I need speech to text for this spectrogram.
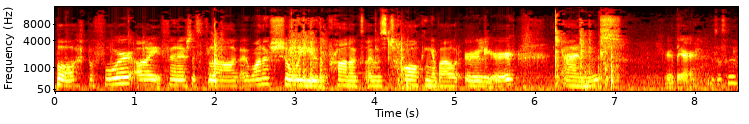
but before I finish this vlog I want to show you the products I was talking about earlier and here there is this it?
